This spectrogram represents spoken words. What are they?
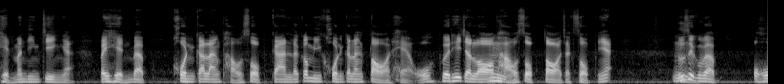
เห็นมันจริง ๆ อะ ไปเห็นแบบคนกำลังเผาศพกัน แล้วก็มีคนกำลังต่อแถว เพื่อที่จะรอเผาศพต่อจากศพเนี้ยรู้สึกว่าแบบ โอ้โห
